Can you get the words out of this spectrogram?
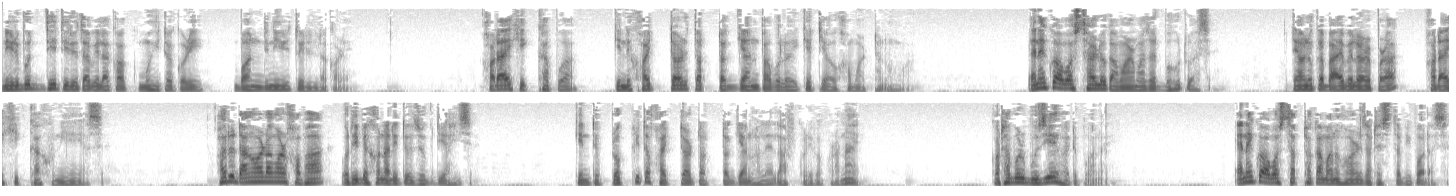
নিৰ্বুদ্ধি তিৰোতাবিলাকক মোহিত কৰি বন্দিনীৰ তুল্য কৰে। সদায় শিক্ষা পোৱা কিন্তু সত্যৰ তত্বজ্ঞান পাবলৈ কেতিয়াও সমৰ্থ নোহোৱা। এনেকুৱা অৱস্থাৰ লোক আমাৰ মাজত বহুতো আছে। তেওঁলোকে বাইবেলৰ পৰা সদায় শিক্ষা শুনিয়েই আছে। হয়তো ডাঙৰ ডাঙৰ সভা অধিৱেশন আদিতো যোগ দি আহিছে। কিন্তু প্ৰকৃত সত্যৰ তত্বজ্ঞান হলে লাভ কৰিব পৰা নাই। কথাবোৰ বুজিয়েই হয়তো পোৱা নাই। এনেকুৱা অৱস্থাত থকা মানুহৰ যথেষ্ট বিপদ আছে।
